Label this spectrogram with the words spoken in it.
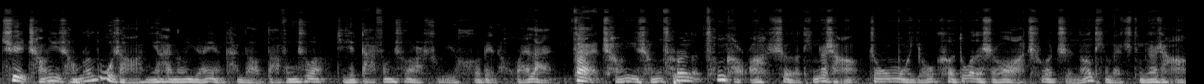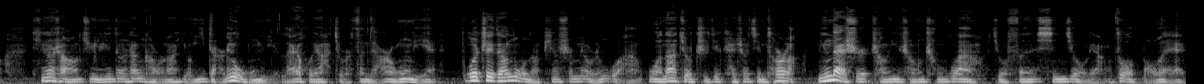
去长峪城的路上啊，您还能远远看到大风车，这些大风车啊属于河北的怀来。在长峪城村的村口啊设有停车场，周末游客多的时候啊，车只能停在停车场。停车场距离登山口呢有一点六公里，来回啊就是三点二公里。不过这段路呢，平时没有人管，我呢就直接开车进村了。明代时，成邑城城关啊就分新旧两座堡垒，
